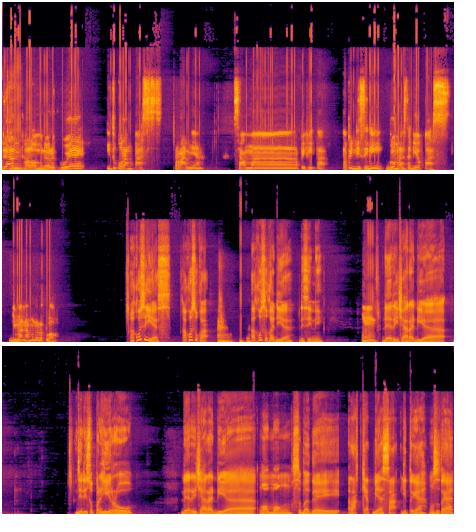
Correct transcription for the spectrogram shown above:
dan okay. kalau menurut gue itu kurang pas perannya sama Pevita tapi di sini gue merasa dia pas. Gimana menurut lo? Aku sih yes. Aku suka. Aku suka dia di sini. Hmm. Dari cara dia jadi superhero, dari cara dia ngomong sebagai rakyat biasa gitu ya. Maksudnya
